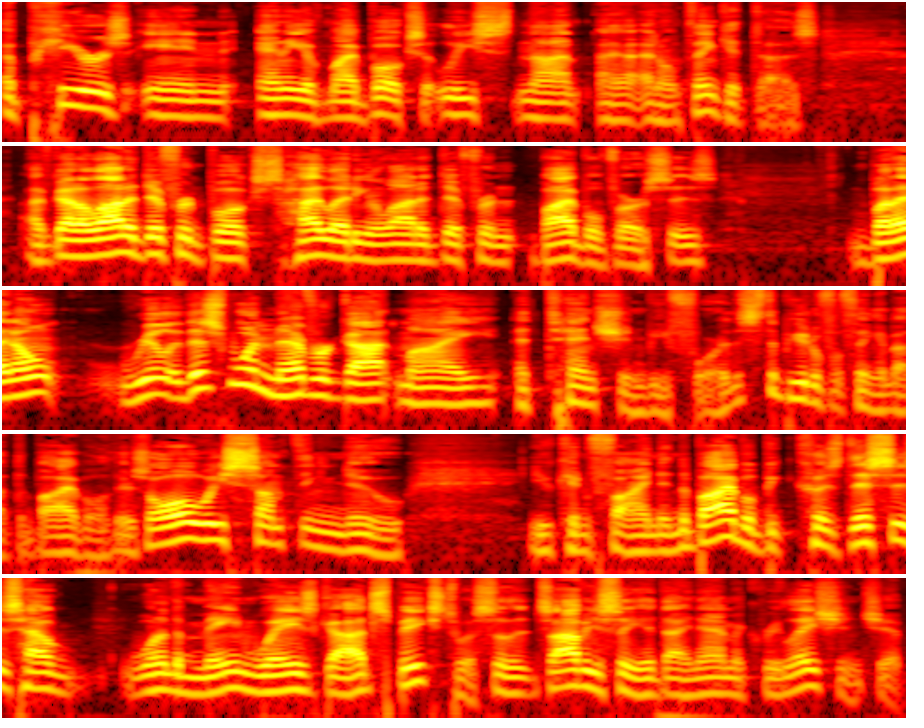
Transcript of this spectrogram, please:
appears in any of my books, at least not, I don't think it does. I've got a lot of different books highlighting a lot of different Bible verses, but I don't really, this one never got my attention before. This is the beautiful thing about the Bible. There's always something new you can find in the Bible because this is how one of the main ways God speaks to us. So it's obviously a dynamic relationship.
